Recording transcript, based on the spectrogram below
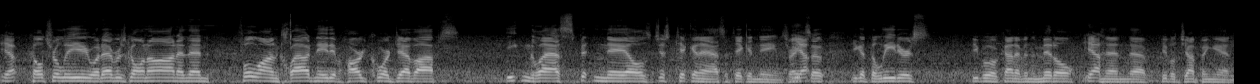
yep. culturally, or whatever's going on, and then full on cloud native, hardcore DevOps, eating glass, spitting nails, just kicking ass and taking names, right? Yep. So you got the leaders, people who are kind of in the middle, yeah. and then uh, people jumping in.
